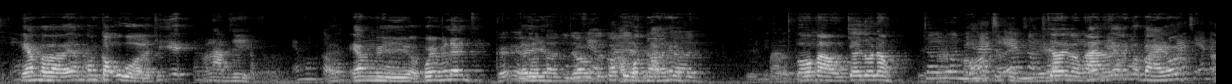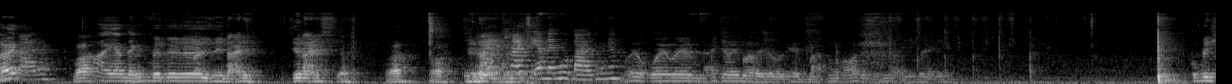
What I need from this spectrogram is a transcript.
chị em em là em con cậu của chị ấy. nó làm gì em con cậu em thì ở quê mới lên Cái Đây, đâu, cái có à, tiền này. chơi. Có vào chơi luôn không chơi luôn thì hai chị chơi em đấy. Chơi vào chị em đánh một bài thôi đấy vâng hai em đánh Thế- thế- thế gì lại đi. Chia lại đi. Rồi, vâng. Rồi chia hai, chị em đánh một bài thôi nhá. Mới ở quê bên em đã chơi bời rồi tiền bạc không có thì cũng đợi đi về đi. Cục đi.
